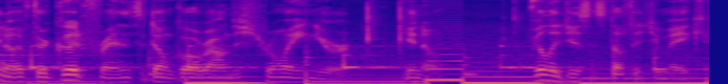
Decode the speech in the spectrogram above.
You know, if they're good friends that don't go around destroying your, you know, villages and stuff that you make.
